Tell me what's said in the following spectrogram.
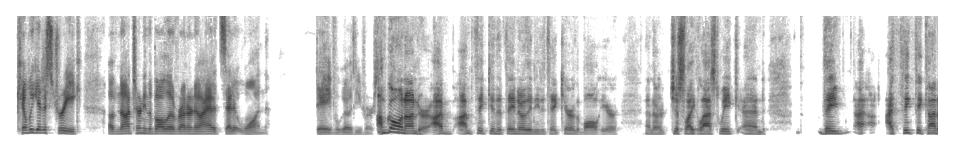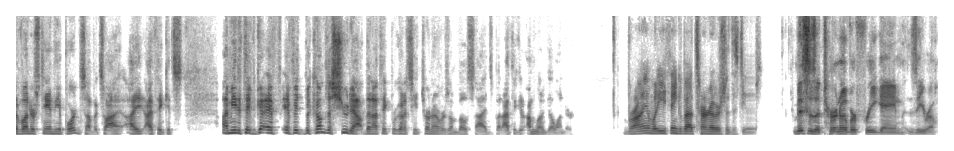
Can we get a streak of not turning the ball over? I don't know. I had it set at one. Dave, we'll go with you first. I'm going under. I'm I'm thinking that they know they need to take care of the ball here, and they're just like last week, and they I, I think they kind of understand the importance of it. So I I, I think it's. I mean, if they've got if if it becomes a shootout, then I think we're going to see turnovers on both sides. But I think I'm going to go under. Brian, what do you think about turnovers for the Steelers? This is a turnover-free game. Zero.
